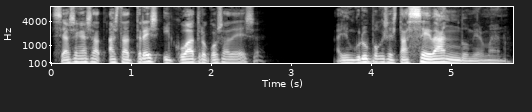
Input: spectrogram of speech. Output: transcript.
se hacen hasta, tres y cuatro cosas de esas. Hay un grupo que se está cebando, mi hermano.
